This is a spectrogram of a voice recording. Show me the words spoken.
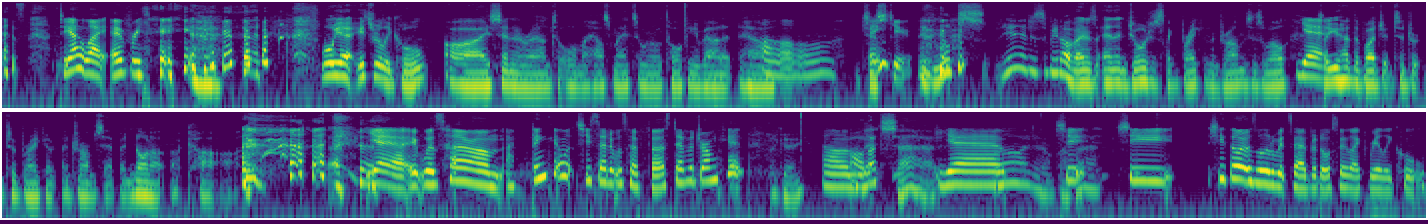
Yes. DIY everything. well, yeah, it's really cool. I sent it around to all my housemates, and we were all talking about it. How oh, just- thank you. it looks, yeah, just a bit off, and, it's- and then George is like breaking the drums as well. Yeah. So you had the budget to dr- to break a, a drum set, but not a, a car. yeah, it was her. Um, I think it was, she said it was her first ever drum kit. okay. Um, Oh, that's sad. yeah. Oh, I don't know about she that. she she thought it was a little bit sad, but also like really cool.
